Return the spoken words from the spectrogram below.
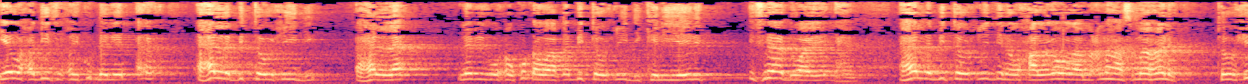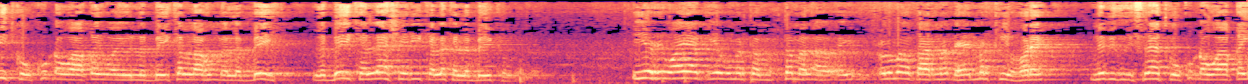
Iyagu xadiid waxay ku dhegeen ahalla bitawxiidi ahalla. Nebigu wuxuu ku dhawaaqay bitawxiidi keliyeelid. Ifraad waayay dhaheen ahalla bitawxiidina waxaa laga wadaa macnahaas maahane. Towxiidkau ku dhawaaqay waayo labayk allaahuma labayk labayka laa shariika laka labayka iyo riwaayaad iyagu marka muxtamal ah ay culammada qaarna dhaheen markii hore nebigu ifraadkau ku dhawaaqay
